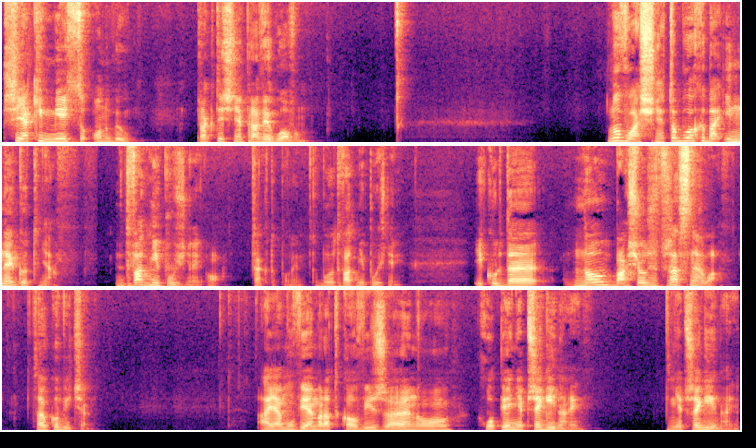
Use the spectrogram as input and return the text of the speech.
przy jakim miejscu on był. Praktycznie prawie głową. No właśnie, to było chyba innego dnia. Dwa dni później, o, tak to powiem. To było dwa dni później. I kurde, no Basia już wrzasnęła. Całkowicie. A ja mówiłem Radkowi, że no chłopie, nie przeginaj. Nie przeginaj.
